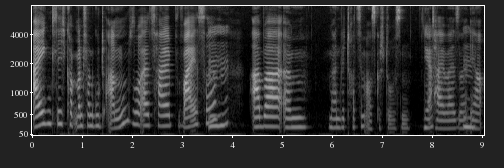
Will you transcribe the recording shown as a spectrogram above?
eigentlich kommt man schon gut an, so als halb Weiße. Mhm. Aber ähm, man wird trotzdem ausgestoßen. Ja. Teilweise, Mhm. ja.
